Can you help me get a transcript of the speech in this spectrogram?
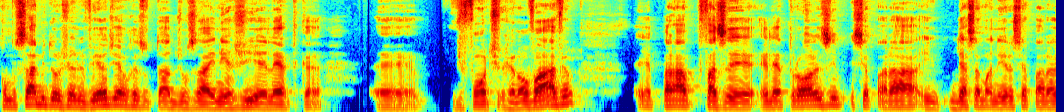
como sabe, hidrogênio verde é o resultado de usar energia elétrica é, de fonte renovável é, para fazer eletrólise e separar, e dessa maneira separar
